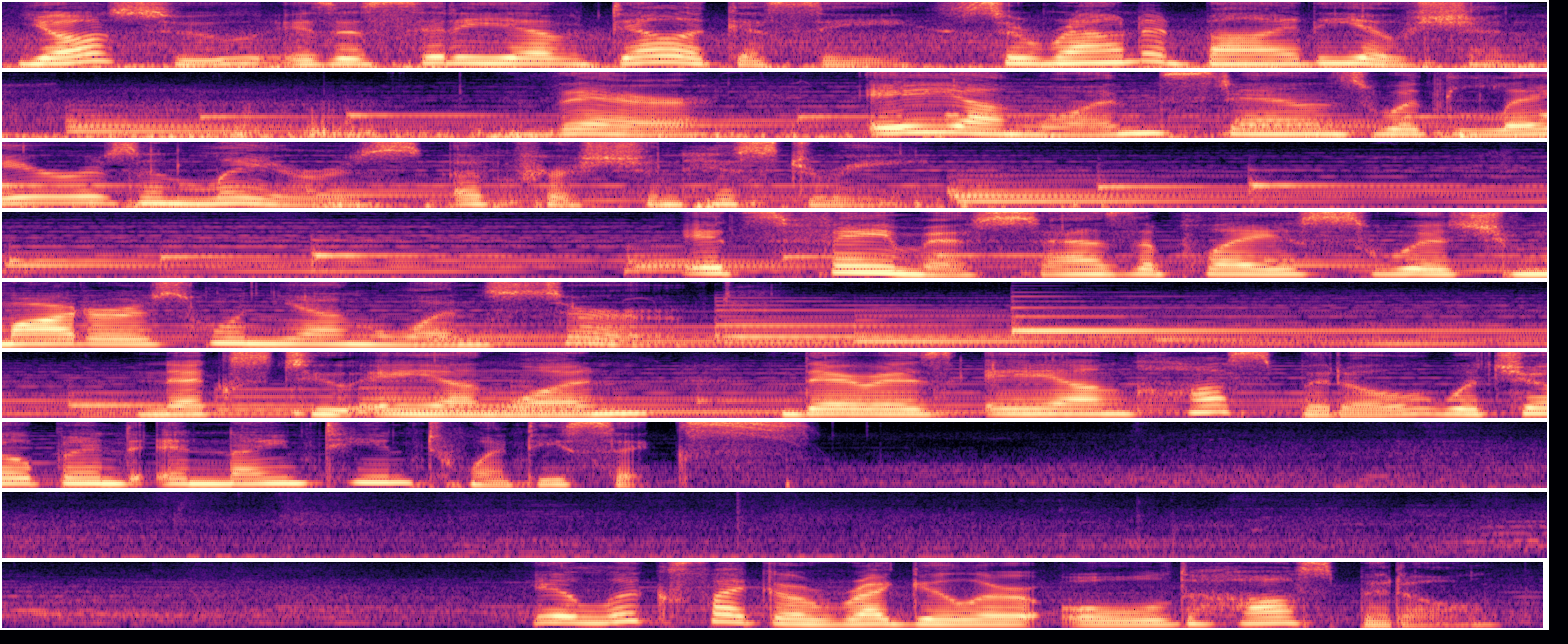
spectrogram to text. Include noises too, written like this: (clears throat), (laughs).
Yosu is a city of delicacy surrounded by the ocean. There, Aeyangwon stands with layers and layers of Christian history. It's famous as the place which martyr Sonyang once served. Next to Aeyangwon, there is Aeyang Hospital, which opened in 1926. It looks like a regular old hospital.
